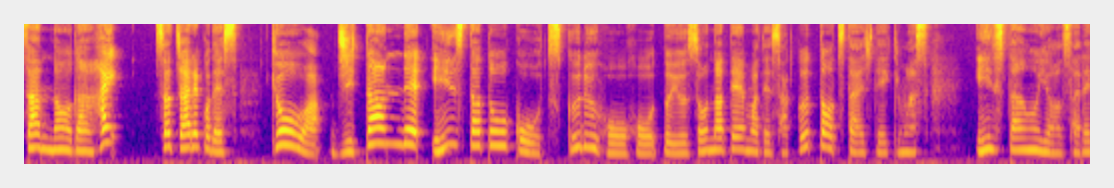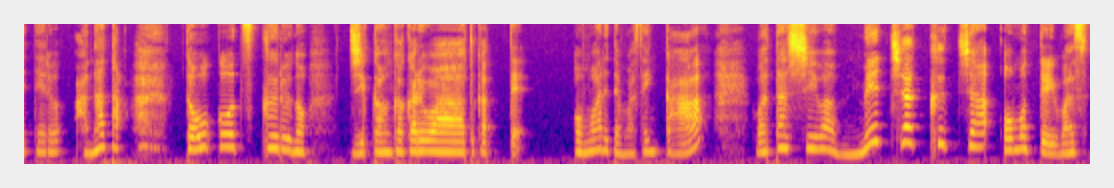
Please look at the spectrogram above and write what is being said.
三能がはい幸あれ子です。今日は時短でインスタ投稿を作る方法というそんなテーマでサクッとお伝えしていきます。インスタ運用されてるあなた投稿作るの時間かかるわとかって思われてませんか？私はめちゃくちゃ思っています。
